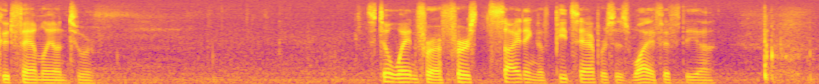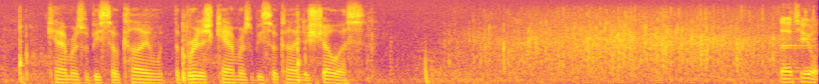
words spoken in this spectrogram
Good family on tour. Still waiting for our first sighting of Pete Sampras' wife, if the uh, cameras would be so kind, the British cameras would be so kind to show us. 30 all.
